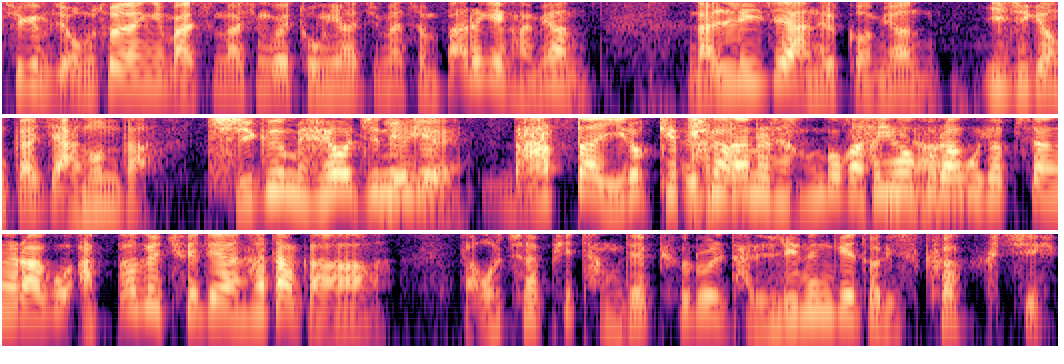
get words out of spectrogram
지금 이제 엄 소장님 말씀하신 거에 동의하지만 좀 빠르게 가면 날리지 않을 거면 이 지경까지 안 온다. 지금 헤어지는 예, 게 예. 낫다 이렇게 그러니까 판단을 한 것 같습니다. 타협을 하고 협상을 하고 압박을 최대한 하다가 어차피 당대표를 날리는 게 더 리스크가 크지.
